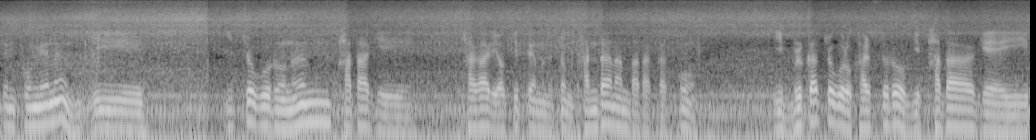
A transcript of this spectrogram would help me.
지금 보면은 이 이쪽으로는 바닥이 자갈이었기 때문에 좀 단단한 바닥 같고 이 물가 쪽으로 갈수록 이 바닥에 이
